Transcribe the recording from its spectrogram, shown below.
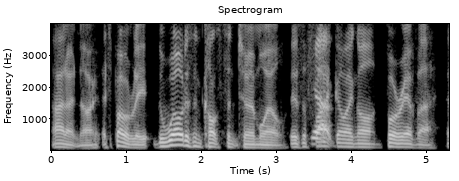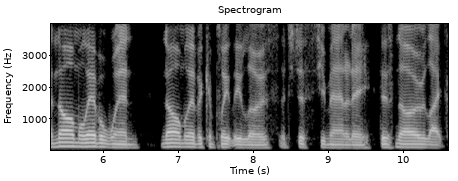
I don't know. It's probably the world is in constant turmoil. There's a Yeah. fight going on forever, and no one will ever win. No one will ever completely lose. It's just humanity. There's no like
